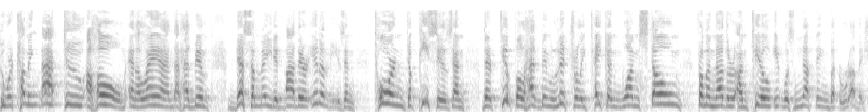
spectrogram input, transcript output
who were coming back to a home and a land that had been decimated by their enemies and torn to pieces and their temple had been literally taken one stone from another until it was nothing but rubbish.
